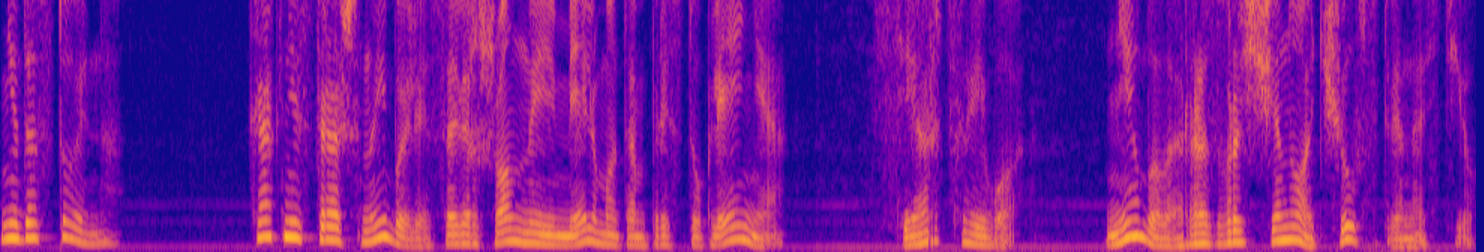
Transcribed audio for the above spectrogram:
недостойно». Как ни страшны были совершенные Мельмотом преступления, сердце его не было развращено чувственностью,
